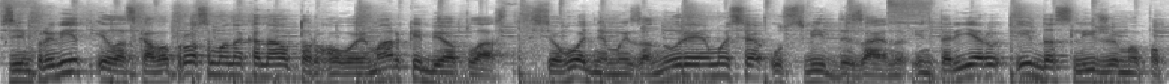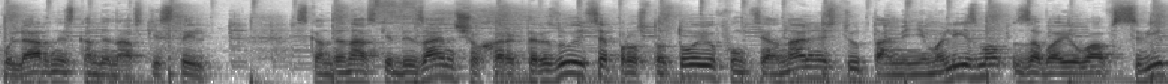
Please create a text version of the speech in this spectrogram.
Всім привіт і ласкаво просимо на канал торгової марки Біопласт. Сьогодні ми занурюємося у світ дизайну інтер'єру і досліджуємо популярний скандинавський стиль. Скандинавський дизайн, що характеризується простотою, функціональністю та мінімалізмом, завоював світ,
